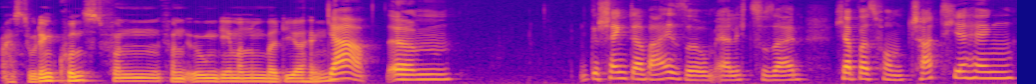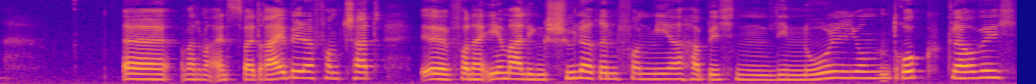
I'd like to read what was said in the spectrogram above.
Hast du denn Kunst von, von irgendjemandem bei dir hängen? Ja, ähm, geschenkterweise, um ehrlich zu sein. Ich habe was vom Chat hier hängen. Äh, warte mal, eins, zwei, drei Bilder vom Chat. Äh, von einer ehemaligen Schülerin von mir habe ich einen Linoleumdruck, glaube ich.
